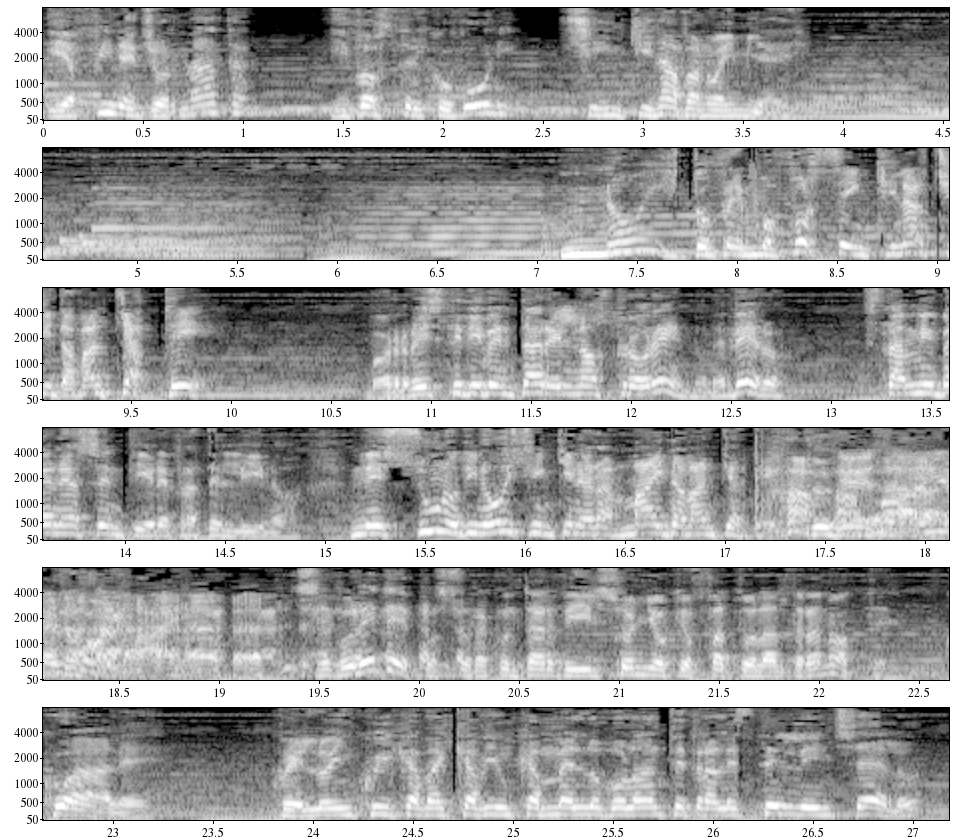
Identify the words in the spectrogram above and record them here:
E a fine giornata i vostri covoni si inchinavano ai miei. Noi dovremmo forse inchinarci davanti a te. Vorresti diventare il nostro re, non è vero? Stammi bene a sentire, fratellino. Nessuno di noi si inchinerà mai davanti a te. Se volete, posso raccontarvi il sogno che ho fatto l'altra notte. Quale? Quello in cui cavalcavi un cammello volante tra le stelle in cielo?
